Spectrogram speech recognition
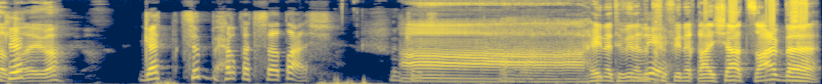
okay؟ أيوه. قاعد تسب حلقة 19 من آه هنا تبينا؟ ندخل في نقاشات صعبة.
